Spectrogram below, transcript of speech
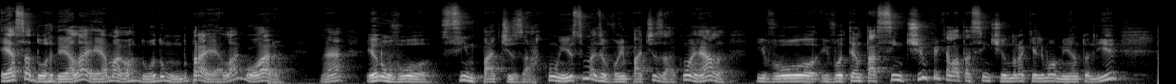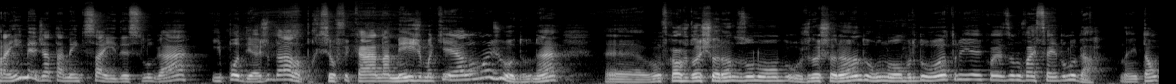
Essa dor dela é a maior dor do mundo para ela agora. Né? Eu não vou simpatizar com isso, mas eu vou empatizar com ela e vou, e vou tentar sentir o que, que ela está sentindo naquele momento ali, para imediatamente sair desse lugar e poder ajudá-la, porque se eu ficar na mesma que ela, eu não ajudo, né? É, vão ficar os dois chorando, um no ombro, os dois chorando, um no ombro do outro e a coisa não vai sair do lugar. Né? Então,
